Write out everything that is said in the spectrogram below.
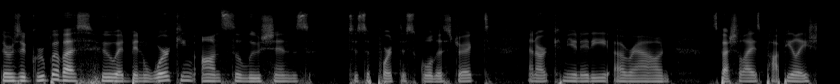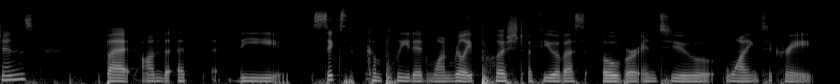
there was a group of us who had been working on solutions to support the school district and our community around specialized populations. But on the, uh, the sixth completed one really pushed a few of us over into wanting to create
